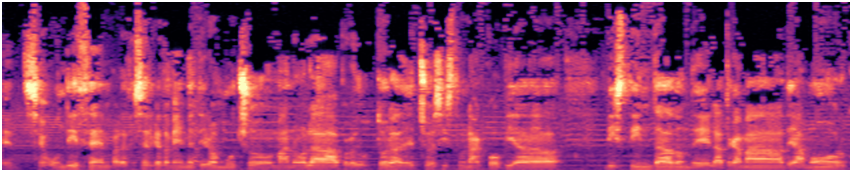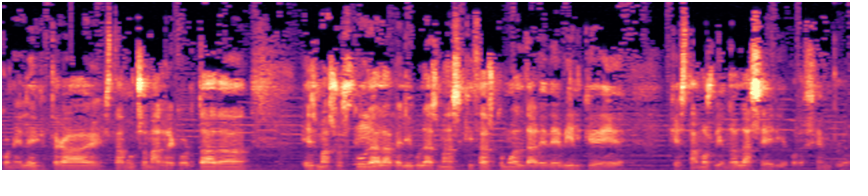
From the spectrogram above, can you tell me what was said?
eh, según dicen, parece ser que también metieron mucho mano la productora. De hecho, existe una copia distinta donde la trama de amor con Electra está mucho más recortada, es más oscura. Sí. La película es más quizás como el Daredevil que, que estamos viendo en la serie, por ejemplo.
